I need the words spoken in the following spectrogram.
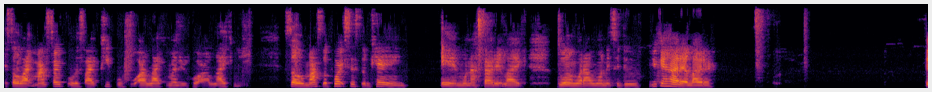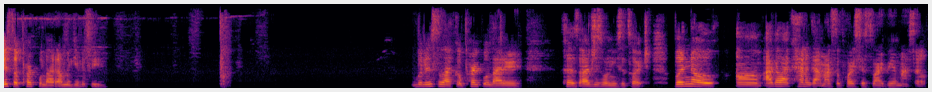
And so like my circle is like people who are like minded, who are like me. So my support system came in when I started like doing what I wanted to do. You can have that lighter. It's a purple lighter. I'm gonna give it to you. But it's like a purple lighter because I just want to use a torch. But no, um, I got like kind of got my support system like being myself,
